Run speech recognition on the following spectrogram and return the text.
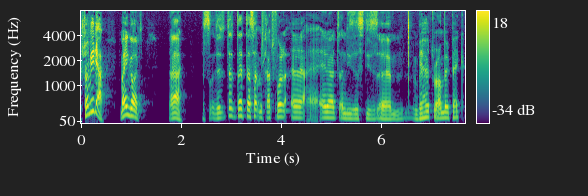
schon wieder! Mein Gott! Ah, das, das, das, das hat mich gerade voll äh, erinnert an dieses, dieses, ähm, wer hört Rumble Pack?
